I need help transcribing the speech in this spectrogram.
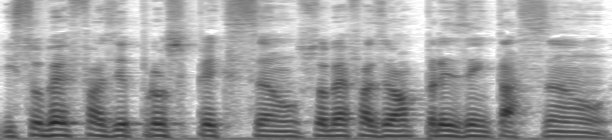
e souber fazer prospecção, souber fazer uma apresentação,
